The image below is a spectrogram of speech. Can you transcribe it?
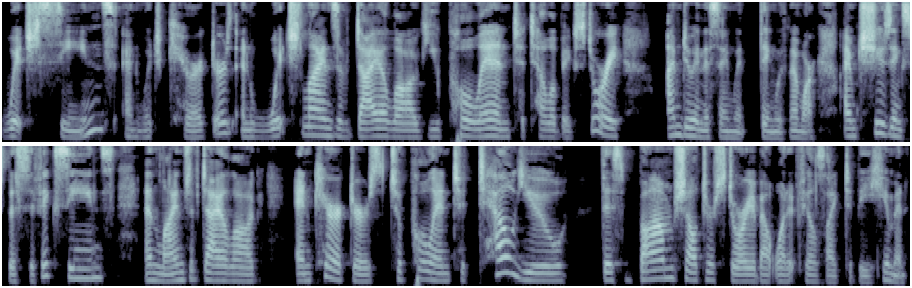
which scenes and which characters and which lines of dialogue you pull in to tell a big story. I'm doing the same thing with memoir. I'm choosing specific scenes and lines of dialogue and characters to pull in to tell you this bomb shelter story about what it feels like to be human.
